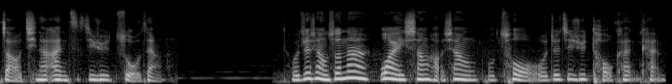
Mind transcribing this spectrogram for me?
找其他案子继续做这样。我就想说，那外商好像不错，我就继续投看看。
